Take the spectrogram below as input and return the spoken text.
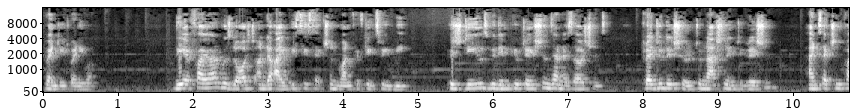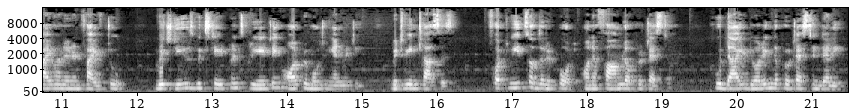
2021. The FIR was lodged under IPC Section 153B, which deals with imputations and assertions prejudicial to national integration, and Section 505.2, which deals with statements creating or promoting enmity between classes for tweets of the report on a farm law protester who died during the protest in Delhi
